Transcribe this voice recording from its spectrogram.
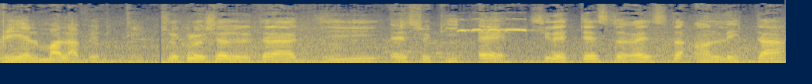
réellement la vérité. Ce que le chef de l'État dit est ce qui est. Si les tests restent en l'état,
